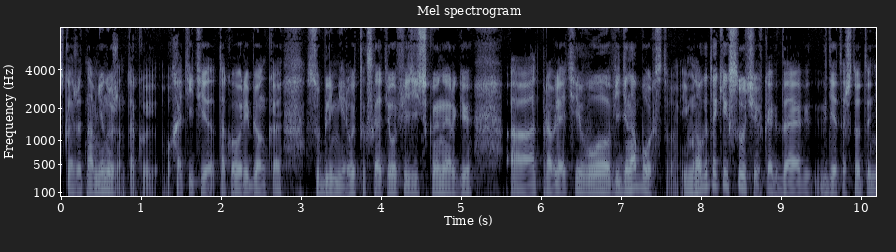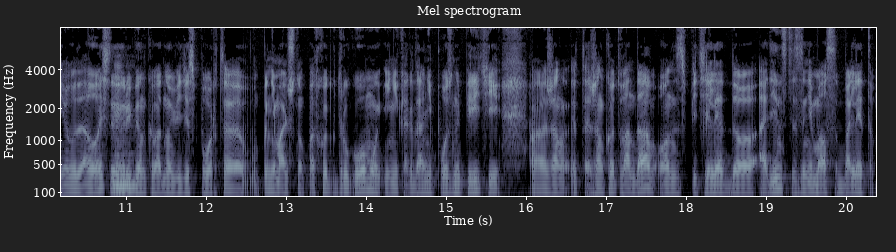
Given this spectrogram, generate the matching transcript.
Скажет, нам не нужен такой. Хотите такого ребенка сублимировать, так сказать, его физическую энергию, а отправляйте его в единоборство. И много таких случаев, когда где-то что-то не удалось, mm-hmm. ребенка в одном виде спорта понимает, что он подходит к другому, и никогда не поздно перейти. А, Жан, это Жан-Клод Ван Дам, он с 5 лет до 11 занимался балетом.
